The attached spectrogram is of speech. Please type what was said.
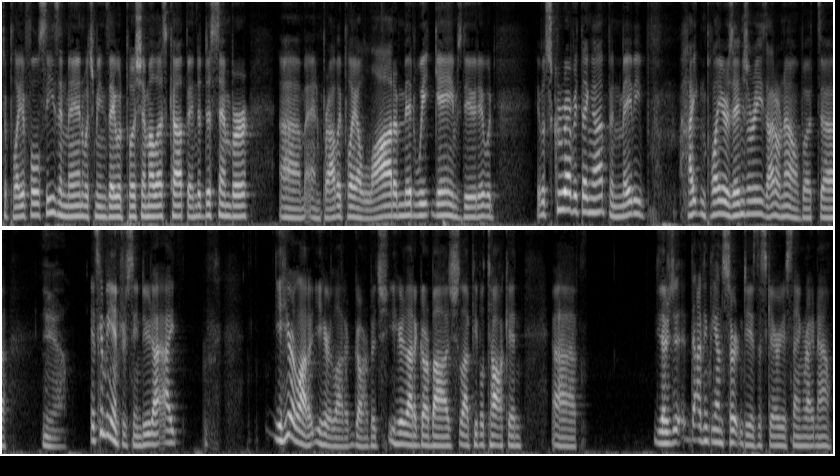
to play a full season, man, which means they would push MLS Cup into December, um, and probably play a lot of midweek games, dude. It would it would screw everything up and maybe heighten players' injuries. I don't know, but uh, Yeah. it's gonna be interesting, dude. I, I you hear a lot of you hear a lot of garbage. You hear a lot of garbage. A lot of people talking. Uh, there's I think the uncertainty is the scariest thing right now.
